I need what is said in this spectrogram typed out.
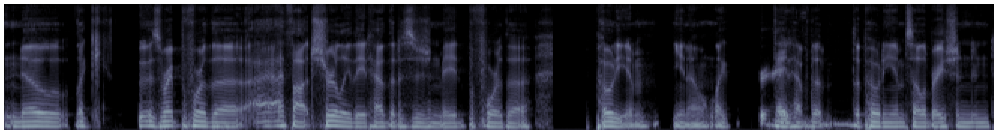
know, like it was right before the. I, I thought surely they'd have the decision made before the podium. You know, like they'd have the the podium celebration, and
